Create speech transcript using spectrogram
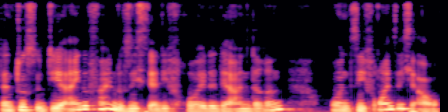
Dann tust du dir einen Gefallen, du siehst ja die Freude der anderen und sie freuen sich auch.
